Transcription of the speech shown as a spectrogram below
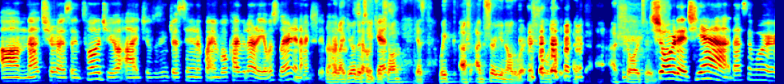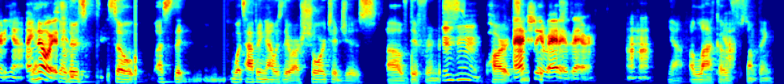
I'm not sure. As I told you, I just was interested in acquiring vocabulary. I was learning actually. About you're like you're the so teacher, Sean. Yes, we. I'm sure you know the word a shortage. a, a, shortage. Shortage. Yeah, that's the word. Yeah, I yeah. know it. So there's so us that what's happening now is there are shortages of different mm-hmm. parts. I actually read it there. Uh huh. Yeah, a lack of yeah. something.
